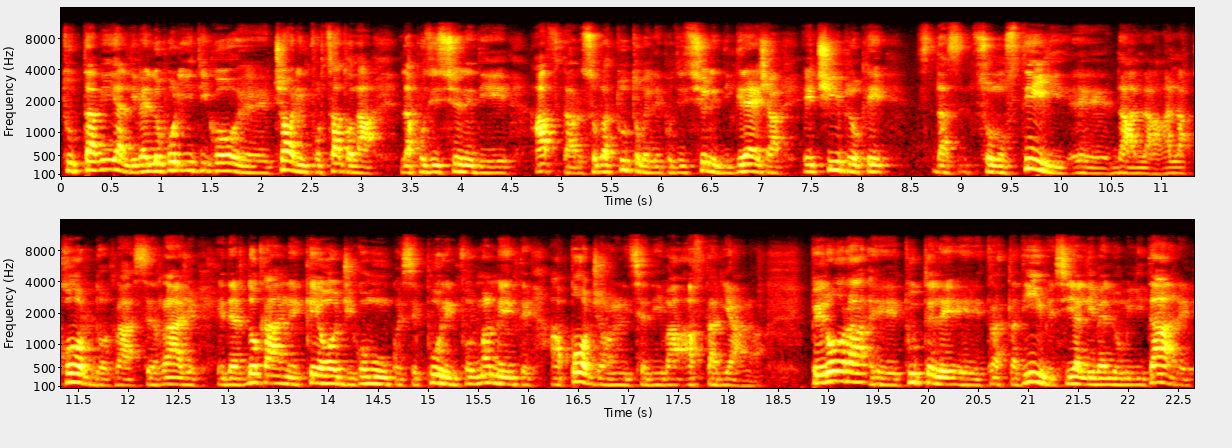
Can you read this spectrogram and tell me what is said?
tuttavia a livello politico eh, ciò ha rinforzato la, la posizione di Haftar, soprattutto per le posizioni di Grecia e Cipro che da, sono ostili eh, all'accordo tra Serraj ed Erdogan e che oggi comunque, seppur informalmente, appoggiano l'iniziativa haftariana. Per ora eh, tutte le eh, trattative, sia a livello militare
